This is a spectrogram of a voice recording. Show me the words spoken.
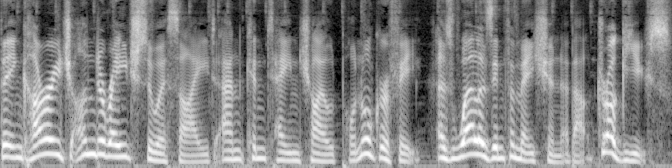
that encourage underage suicide and contain child pornography, as well as information about drug use.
